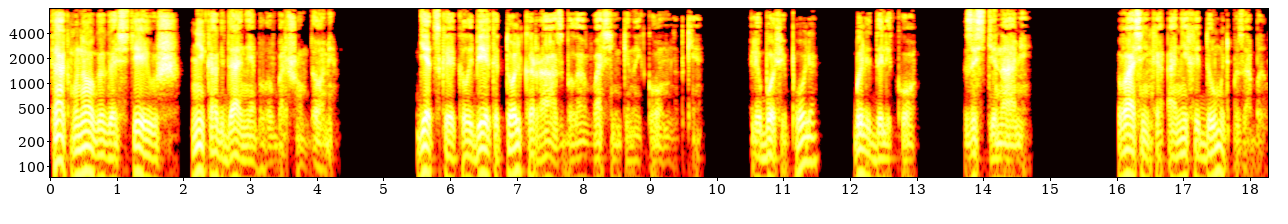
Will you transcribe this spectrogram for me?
Так много гостей уж никогда не было в большом доме. Детская колыбелька только раз была в Васенькиной комнатке. Любовь и Поля были далеко, за стенами. Васенька о них и думать позабыл.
